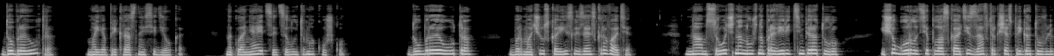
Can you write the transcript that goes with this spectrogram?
«Доброе утро, моя прекрасная сиделка!» Наклоняется и целует в макушку. «Доброе утро!» Бормочу, скорее слезая с кровати. «Нам срочно нужно проверить температуру. Еще горло тебе полоскать и завтрак сейчас приготовлю.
